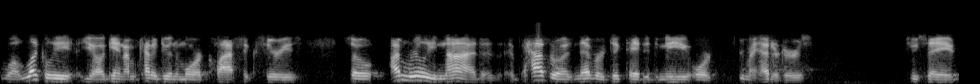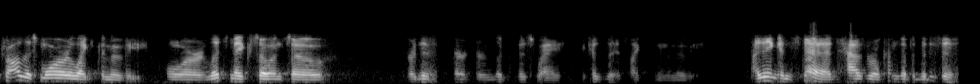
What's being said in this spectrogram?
well, luckily, you know, again, I'm kind of doing the more classic series, so I'm really not. Hasbro has never dictated to me or through my editors to say draw this more like the movie or let's make so and so or this character look this way because it's like in the movie. I think instead Hasbro comes up with the decision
